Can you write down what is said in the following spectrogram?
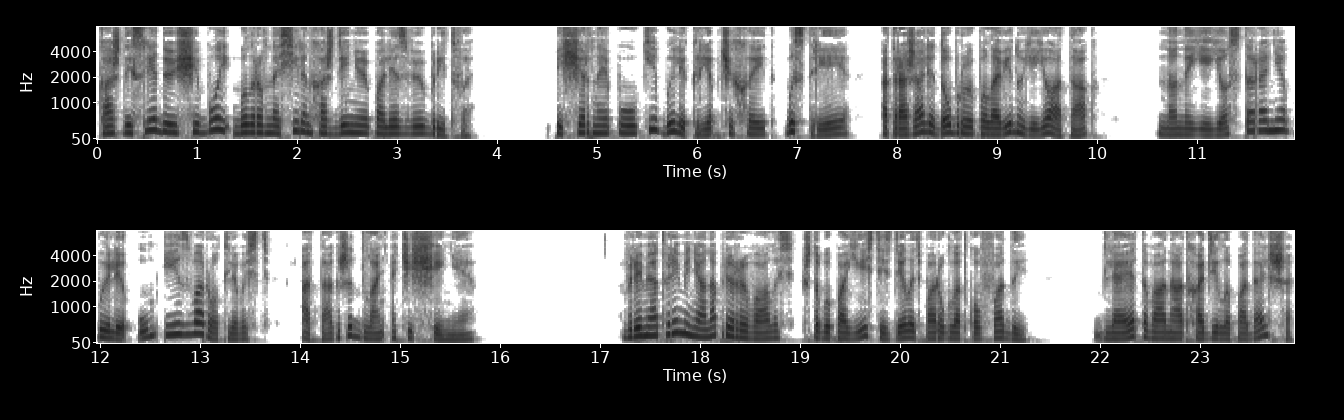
Каждый следующий бой был равносилен хождению по лезвию бритвы. Пещерные пауки были крепче Хейт, быстрее, отражали добрую половину ее атак, но на ее стороне были ум и изворотливость, а также длань очищения. Время от времени она прерывалась, чтобы поесть и сделать пару глотков воды. Для этого она отходила подальше,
